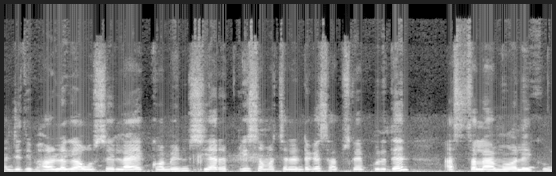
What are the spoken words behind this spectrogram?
আর যদি ভালো লাগে, অবশ্যই লাইক কমেন্ট শেয়ার প্লিজ আমার চ্যানেলটাকে সাবস্ক্রাইব করে দেন। আসসালামু আলাইকুম।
